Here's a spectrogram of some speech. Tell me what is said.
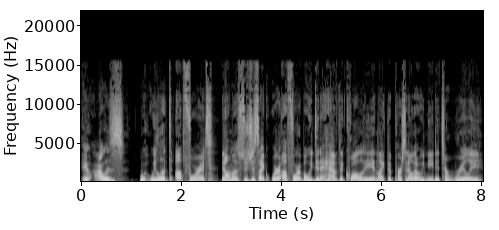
it, I was. We, looked up for it. It almost was just like we're up for it, but we didn't have the quality and like the personnel that we needed to really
